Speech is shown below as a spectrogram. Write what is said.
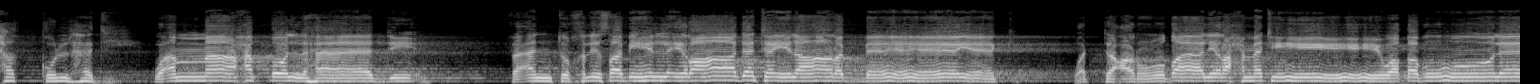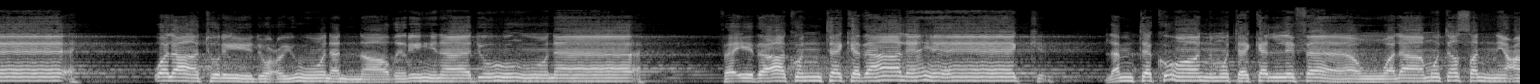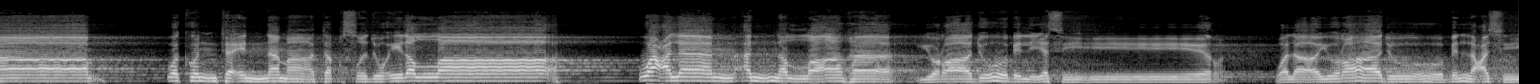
حق الهدي. وأما حق الهدي فأن تخلص به الإرادة إلى ربك والتعرض لرحمته وقبوله ولا تريد عيون الناظرين دونه فإذا كنت كذلك لم تكن متكلفا ولا متصنعا وكنت إنما تقصد إلى الله. واعلم أن الله يراد باليسير ولا يراد بالعسير.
